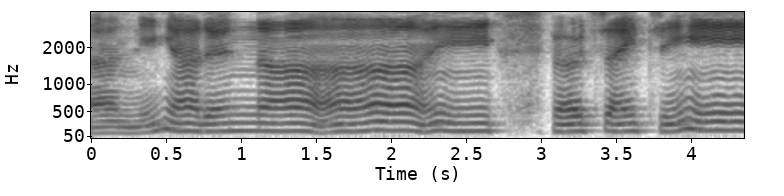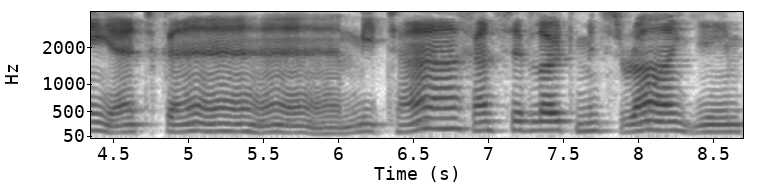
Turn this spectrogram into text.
אני אדוני והוצאתי אתכם מתחת סבלות מצרים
